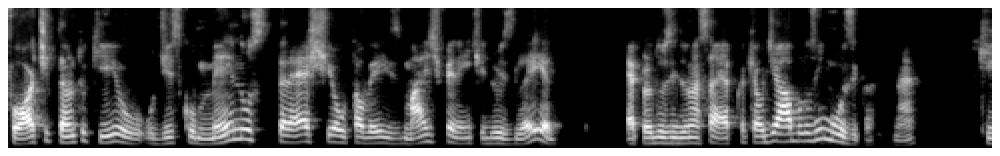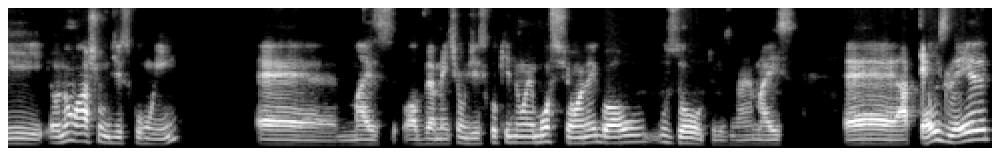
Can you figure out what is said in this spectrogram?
forte, tanto que o, o, disco menos trash ou talvez mais diferente do Slayer é produzido nessa época, que é o Diabolos em Música, né? Que eu não acho um disco ruim, é, mas obviamente é um disco que não emociona igual os outros, né? Mas é, até o Slayer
